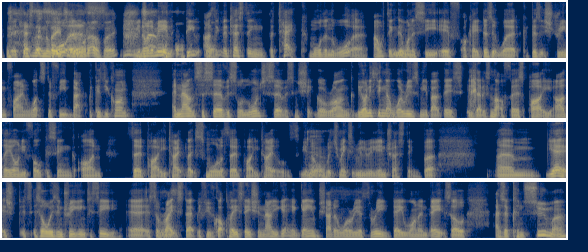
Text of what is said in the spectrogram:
They're testing the waters. else, eh? You know what I mean? People, I think they're testing the tech more than the water. I would think they Mm. want to see if, okay, does it work? Does it stream fine? What's the feedback? Because you can't announce a service or launch a service and shit go wrong. The only thing that Mm. worries me about this is that it's not a first party. Are they only focusing on third party type, like smaller third party titles, you know, Yeah. which makes it really, really interesting. But um yeah it's, it's it's always intriguing to see uh, it's the It right step if you've got playstation now you're getting a game shadow warrior 3 day one and date so as a consumer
